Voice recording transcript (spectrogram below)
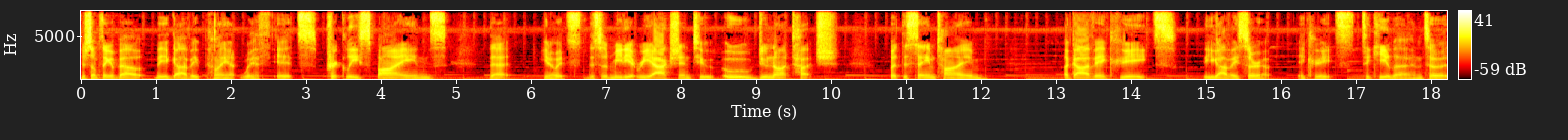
There's something about the agave plant with its prickly spines that, you know, it's this immediate reaction to, ooh, do not touch. But at the same time, agave creates the agave syrup, it creates tequila. And so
